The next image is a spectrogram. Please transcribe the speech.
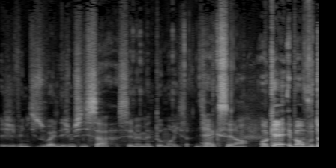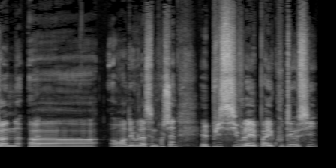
et j'ai vu une petite Wild et je me suis dit, ça, c'est Memento Mori. Ça, Excellent. Ok, et ben on vous donne euh, rendez-vous la semaine prochaine. Et puis, si vous l'avez pas écouté aussi,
